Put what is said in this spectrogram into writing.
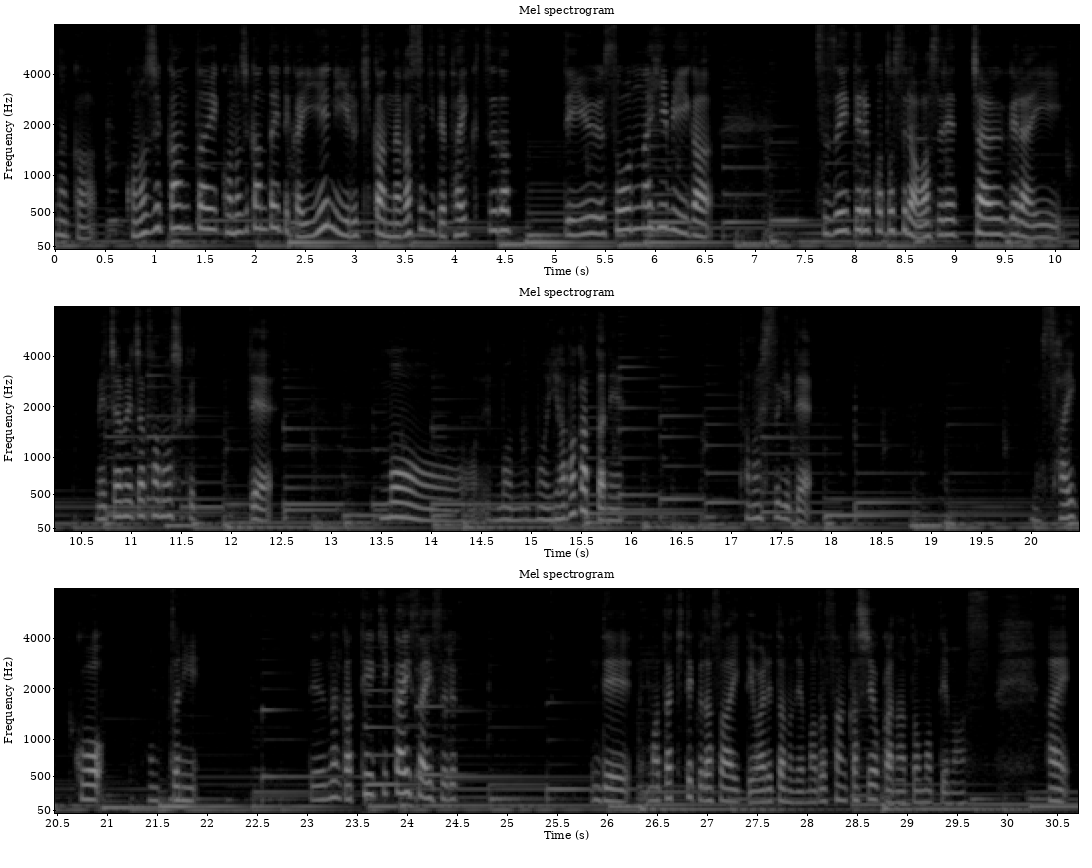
なんかこの時間帯この時間帯っていうか家にいる期間長すぎて退屈だっていうそんな日々が続いてることすら忘れちゃうぐらいめちゃめちゃ楽しくって。もうもうもうやばかったね。楽しすぎて。もう最高。本当に。でなんか定期開催するでまた来てくださいって言われたのでまた参加しようかなと思ってます。はい。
